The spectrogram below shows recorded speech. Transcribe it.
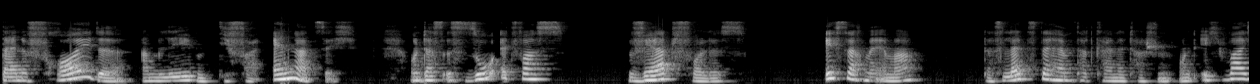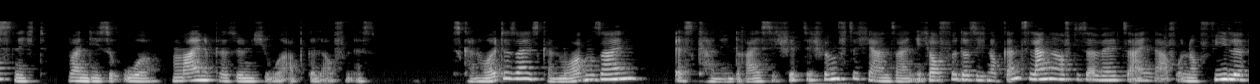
deine Freude am Leben, die verändert sich. Und das ist so etwas Wertvolles. Ich sag mir immer, das letzte Hemd hat keine Taschen und ich weiß nicht, wann diese Uhr, meine persönliche Uhr, abgelaufen ist. Es kann heute sein, es kann morgen sein, es kann in 30, 40, 50 Jahren sein. Ich hoffe, dass ich noch ganz lange auf dieser Welt sein darf und noch viele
